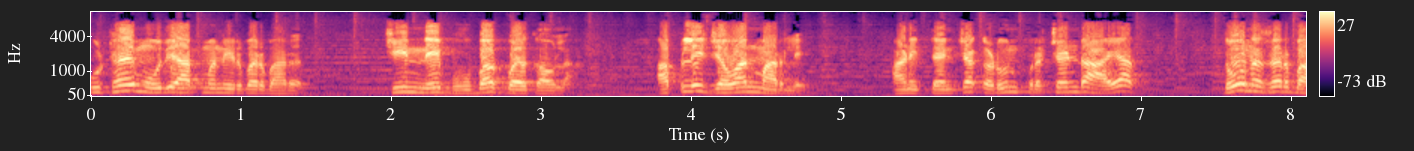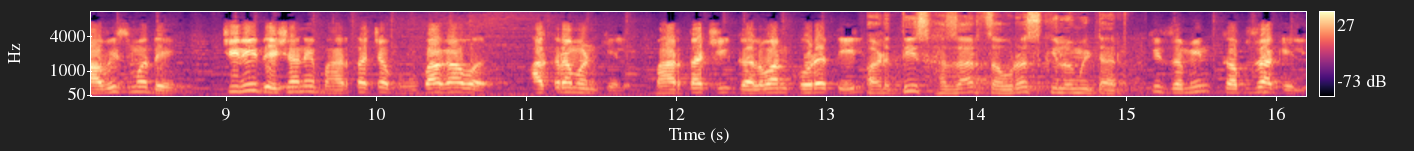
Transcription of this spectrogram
कुठे मोदी आत्मनिर्भर भारत? चीनने भूभाग बळकावला. आपले जवान मारले. आणि त्यांच्याकडून प्रचंड आयात दोन हजार बावीसमध्ये चीनी देशाने भारताच्या भूभागावर आक्रमण केले. भारताची गलवान खोऱ्यातील अडतीस हजार चौरस किलोमीटर. की जमीन कब्जा केली.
